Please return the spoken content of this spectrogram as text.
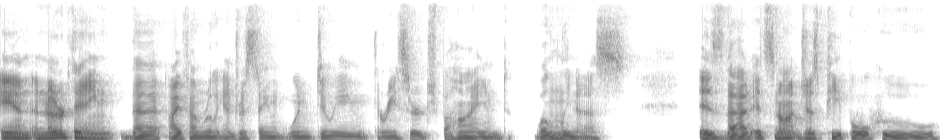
and another thing that I found really interesting when doing the research behind loneliness is that it's not just people who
